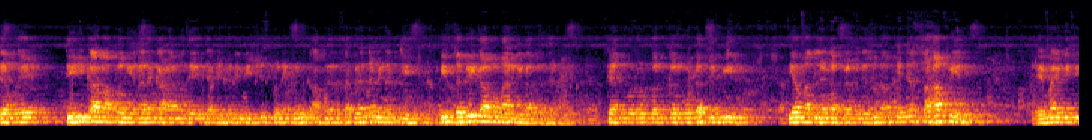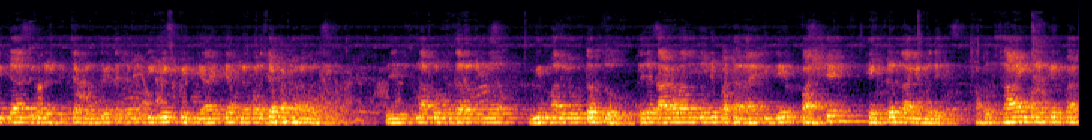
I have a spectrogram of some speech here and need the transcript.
त्यामुळे तेही काम आपण येणाऱ्या काळामध्ये त्या ठिकाणी निश्चितपणे करून आपल्याला सगळ्यांना विनंती ही सगळी कामं मार्गी लावण्यासाठी. त्याचबरोबर बनकर गोटाचे वीर या मधल्या टप्प्यामध्ये सुद्धा त्याच्या सहा पेर एम आय डी सीच्या इंडस्ट्रीजच्या करतोय त्याच्यामध्ये एक पेटी आहे ती आपल्या वरच्या पठारावरती. म्हणजे नागपूर आपण उतारावरनं वीर मार्ग उतरतो. त्याच्या डाव्या बाजूचं जे पठार आहे तिथे पाचशे हेक्टर जागेमध्ये आपण सहा इंडस्ट्रियल पार्क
